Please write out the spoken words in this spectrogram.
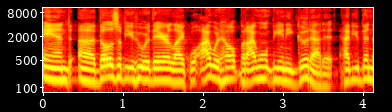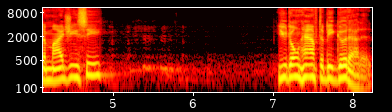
And uh, those of you who are there, like, well, I would help, but I won't be any good at it. Have you been to my GC? You don't have to be good at it.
